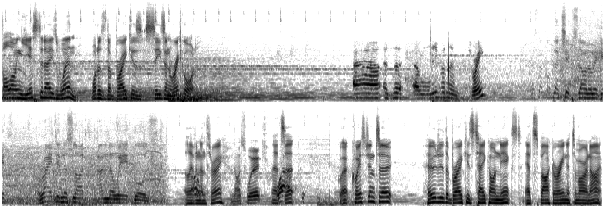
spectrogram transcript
Following yesterday's win, what is the Breakers' season record? Is it 11 and 3? Just a couple of chips down the wicket, right in the slot, and away it goes. 11 and 3. Nice work. That's Wow. it. Qu- question two Who do the Breakers take on next at Spark Arena tomorrow night?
